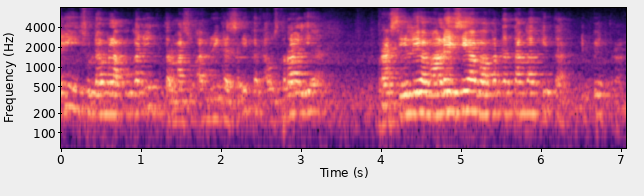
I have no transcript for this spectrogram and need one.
ini sudah melakukan itu, termasuk Amerika Serikat, Australia, Brasilia, Malaysia, bahkan tetangga kita di Petra.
